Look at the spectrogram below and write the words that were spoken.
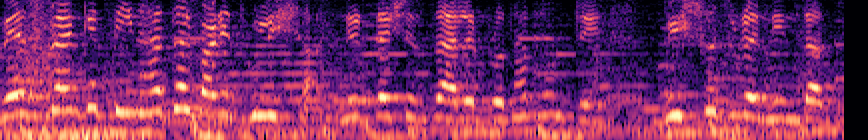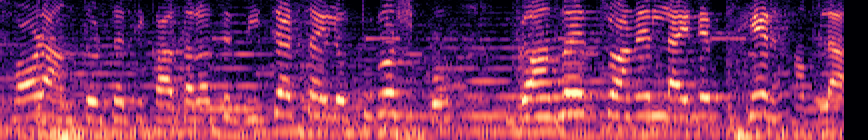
ওয়েস্ট ব্যাংকে তিন হাজার বাড়ি ধুলিশা নির্দেশ ইসরায়েলের প্রধানমন্ত্রী বিশ্বজুড়ে নিন্দা, ঝড়, আন্তর্জাতিক আদালতে বিচার চাইল তুরস্ক। গাজায় ত্রাণের লাইনে ফের হামলা।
